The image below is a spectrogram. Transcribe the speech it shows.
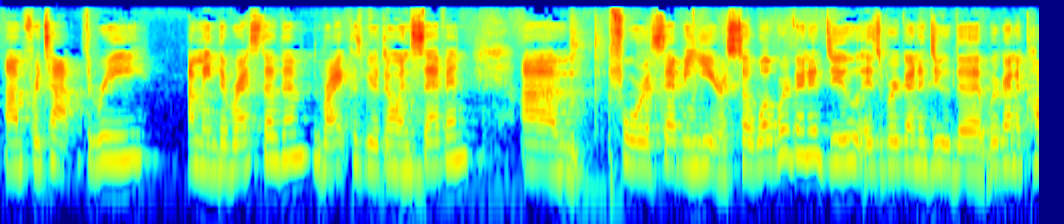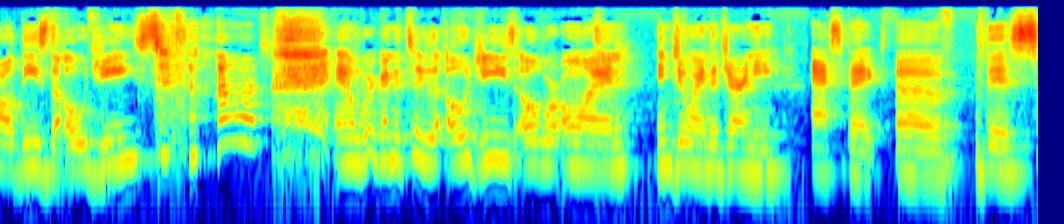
um, for top three. I mean, the rest of them, right? Because we are doing seven um, for seven years. So what we're gonna do is we're gonna do the we're gonna call these the OGs, and we're gonna do the OGs over on enjoying the journey aspect of this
